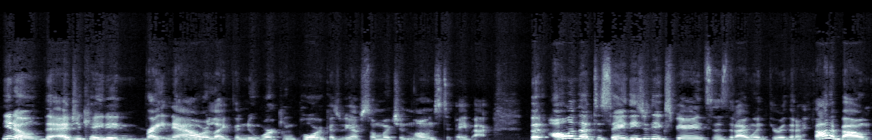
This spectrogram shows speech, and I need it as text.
you know, the educated right now are like the new working poor because we have so much in loans to pay back. But all of that to say, these are the experiences that I went through that I thought about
